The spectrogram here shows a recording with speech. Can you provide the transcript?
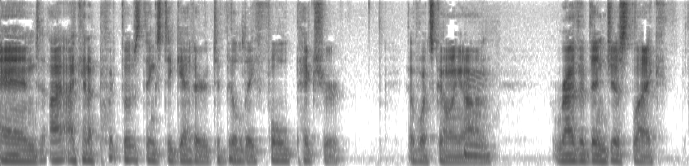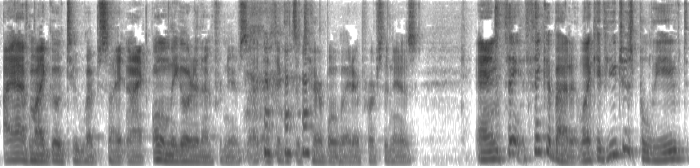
and I, I kind of put those things together to build a full picture of what's going on, mm. rather than just like I have my go-to website and I only go to them for news. I, I think it's a terrible way to approach the news. And think think about it. Like if you just believed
